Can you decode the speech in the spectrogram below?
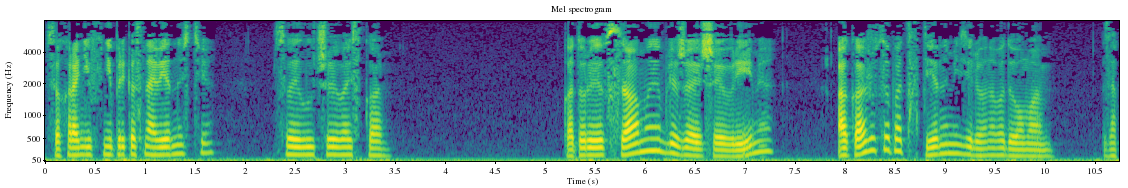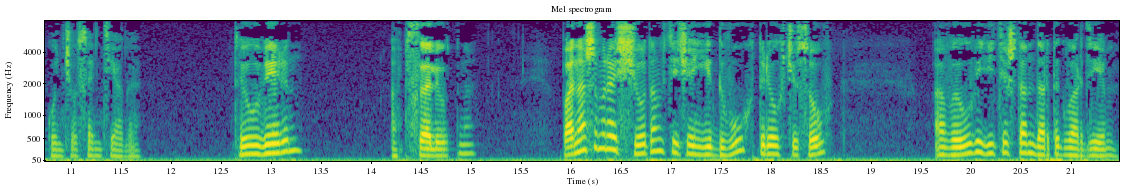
сохранив неприкосновенности — свои лучшие войска, которые в самое ближайшее время окажутся под стенами Зеленого дома, — закончил Сантьяго. — Ты уверен? — Абсолютно. По нашим расчетам, в течение двух-трех часов а вы увидите штандарты гвардии.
